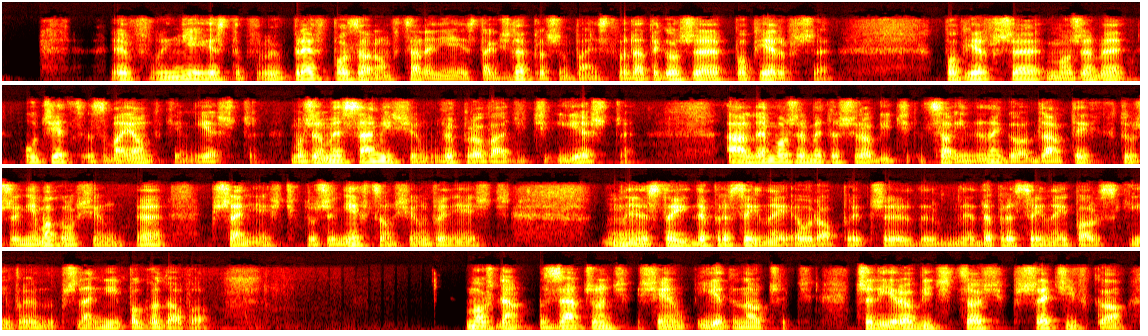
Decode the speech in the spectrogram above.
E, nie jest, wbrew pozorom, wcale nie jest tak źle, proszę Państwa, dlatego że po pierwsze, po pierwsze możemy uciec z majątkiem jeszcze Możemy sami się wyprowadzić jeszcze, ale możemy też robić co innego dla tych, którzy nie mogą się e, przenieść, którzy nie chcą się wynieść e, z tej depresyjnej Europy czy depresyjnej Polski, przynajmniej pogodowo. Można zacząć się jednoczyć, czyli robić coś przeciwko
